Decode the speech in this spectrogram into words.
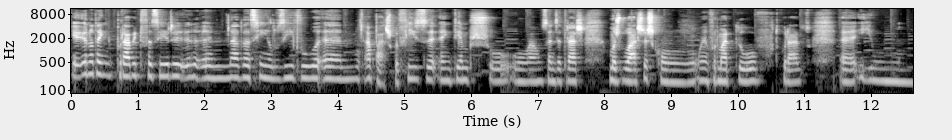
Eu não tenho por hábito fazer um, nada assim alusivo um, à Páscoa. Fiz em tempos, ou, ou, há uns anos atrás, umas bolachas com, em formato de ovo decorado uh, e um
